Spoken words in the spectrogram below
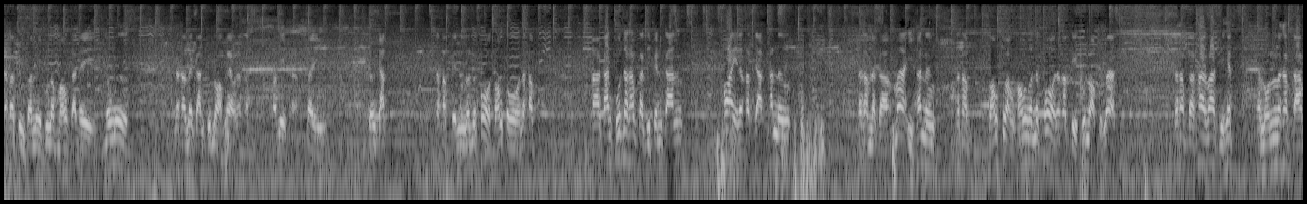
นะครับซึ่งตอนนี้ผู้รับเหมาก็ได้ลงมือนะครับในการคุณหลอกแล้วนะครับ ตอนนี้ก็ใส่เครื่องจักร นะครับ เป็นรถแมคโครสองตัวนะครับการขุดนะครับก็จะเป็นการค่อยนะครับจากขั้นหนึ่งนะครับแล้วก็มาอีกขั้นหนึ่งนะครับสองส่วนของรถแมคโครนะครับที่ขุดหลอกขึ้นมากนะครับก็คาดว่าสิเฮ็ดถนนนะครับตาม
